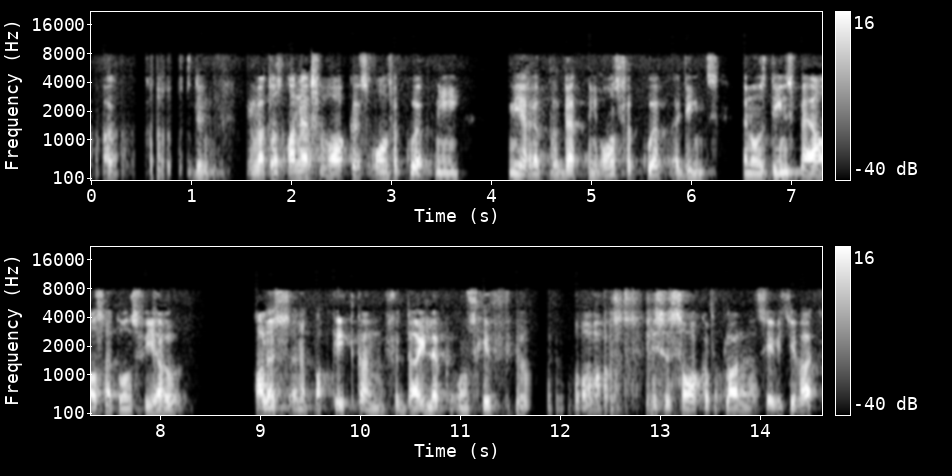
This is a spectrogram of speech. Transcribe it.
wat ons doen. En wat ons anders maak is ons verkoop nie meer 'n produk nie. Ons verkoop 'n diens. In ons diens behels dat ons vir jou alles in 'n pakket kan verduidelik. Ons gee vir jou basiese sakeplanne en sê, weet jy wat?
